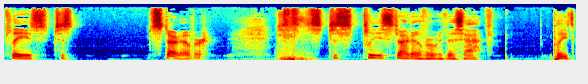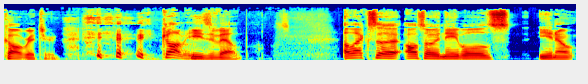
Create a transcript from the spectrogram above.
Please just start over. Just, just please start over with this app. Please call Richard. call me. He's available. Alexa also enables you know,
